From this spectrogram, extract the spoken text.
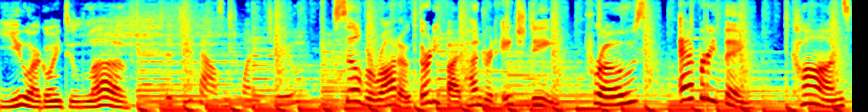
You are going to love the 2022 Silverado 3500 HD. Pros, everything. Cons,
